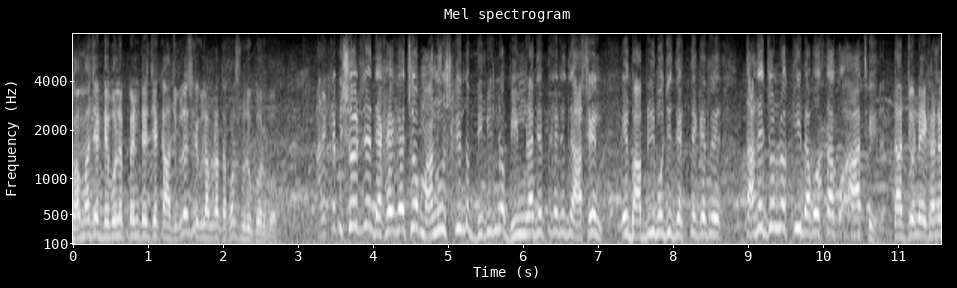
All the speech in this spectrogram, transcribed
সমাজের ডেভেলপমেন্টের যে কাজগুলো সেগুলো আমরা তখন শুরু করব। আরেকটা বিষয় যে দেখা গেছে মানুষ কিন্তু বিভিন্ন ভীমরাজের থেকে যদি আসেন এই বাবরি মসজিদ দেখতে গেলে তাদের জন্য কি ব্যবস্থা আছে? তার জন্য এখানে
